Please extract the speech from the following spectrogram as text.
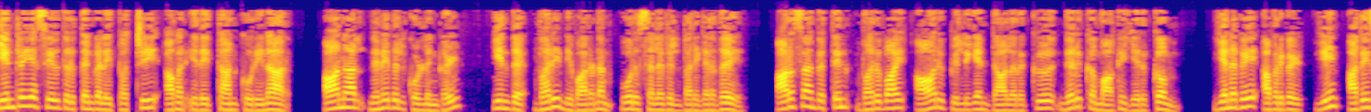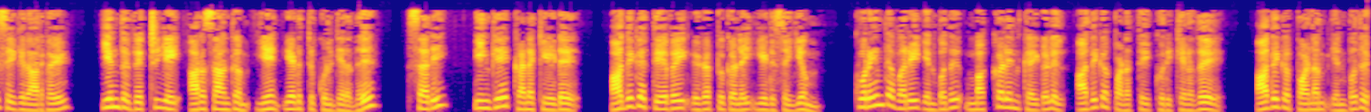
இன்றைய சீர்திருத்தங்களைப் பற்றி அவர் இதைத்தான் கூறினார். ஆனால் நினைவில் கொள்ளுங்கள் இந்த வரி நிவாரணம் ஒரு செலவில் வருகிறது. அரசாங்கத்தின் வருவாய் ஆறு பில்லியன் டாலருக்கு நெருக்கமாக இருக்கும். எனவே அவர்கள் ஏன் அதை செய்கிறார்கள்? இந்த வெற்றியை அரசாங்கம் ஏன் எடுத்துக்கொள்கிறது? சரி இங்கே கணக்கீடு. அதிக தேவை இழப்புகளை ஈடு செய்யும் குறைந்த வரி என்பது மக்களின் கைகளில் அதிக பணத்தை குறிக்கிறது. அதிக பணம் என்பது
